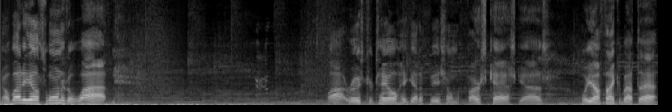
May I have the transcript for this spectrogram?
Nobody else wanted a white. White rooster tail. He got a fish on the first cast, guys. What y'all think about that?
